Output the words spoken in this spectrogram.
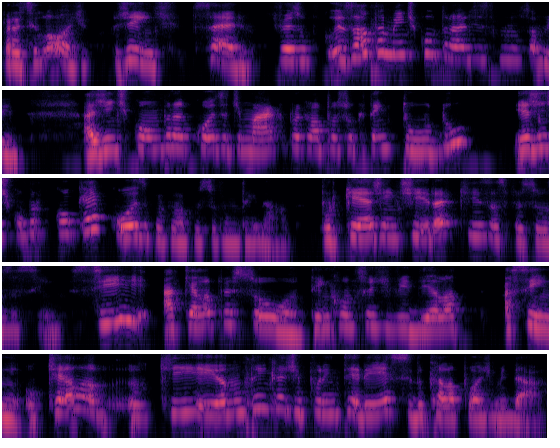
Parece lógico. Gente, sério, fez exatamente o contrário disso na nossa vida. A gente compra coisa de marca para aquela pessoa que tem tudo e a gente compra qualquer coisa para aquela pessoa que não tem nada. Porque a gente hierarquiza as pessoas assim. Se aquela pessoa tem condições de vida e ela, assim, o que ela, o que eu não tenho que agir por interesse do que ela pode me dar.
